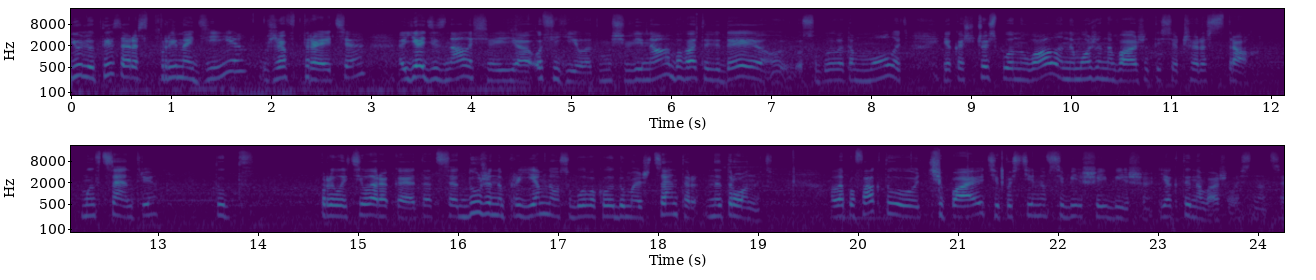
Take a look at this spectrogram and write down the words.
Юлю, ти зараз при надії вже втретє. Я дізналася і я офігіла, тому що війна, багато людей, особливо там молодь, яка щось планувала, не може наважитися через страх. Ми в центрі, тут прилетіла ракета. Це дуже неприємно, особливо коли думаєш, центр не тронуть. Але по факту чіпають і постійно все більше і більше. Як ти наважилась на це?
